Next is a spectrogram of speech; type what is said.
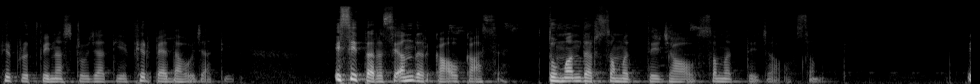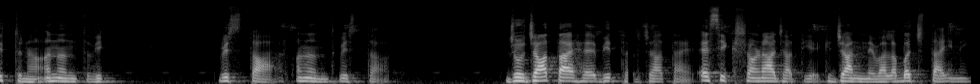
फिर पृथ्वी नष्ट हो जाती है, फिर पैदा हो जाती है। इसी तरह से अंदर का अवकाश है। तुम अंदर समझते जाओ समझते जाओ, समझते। इतना अनंत विस्तार अनंत विस्तार। जो जाता है, भीतर जाता है। ऐसी क्षण आ जाती है कि जानने वाला बचता ही नहीं।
